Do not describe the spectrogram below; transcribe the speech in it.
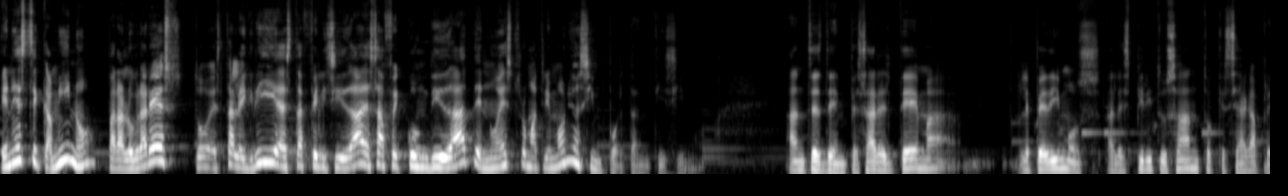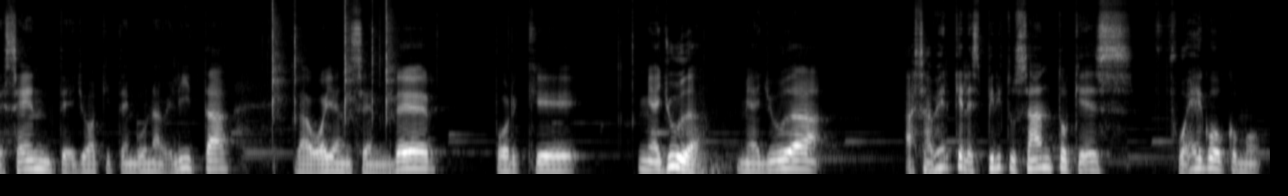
en este camino para lograr esto, esta alegría, esta felicidad, esa fecundidad de nuestro matrimonio es importantísimo. Antes de empezar el tema, le pedimos al Espíritu Santo que se haga presente. Yo aquí tengo una velita, la voy a encender porque me ayuda, me ayuda a saber que el Espíritu Santo, que es fuego, como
